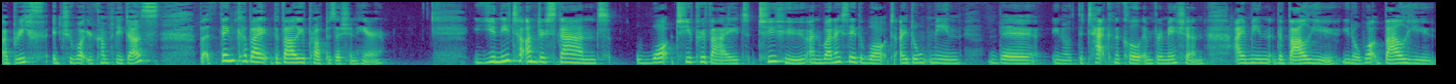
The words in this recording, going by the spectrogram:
a brief into what your company does, but think about the value proposition here. You need to understand what you provide to who and when i say the what i don't mean the you know the technical information. I mean the value. You know what value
